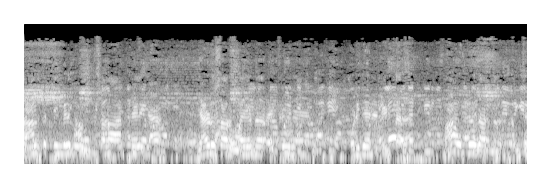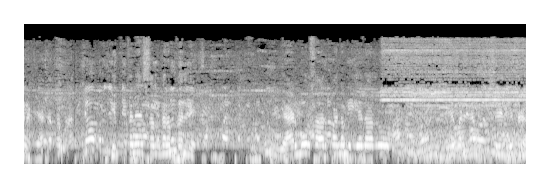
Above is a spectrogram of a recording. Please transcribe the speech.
ನಾಲ್ಕು ತಿಂಗಳಿಗೆ ಒಂದು ಸಲ ಅಂತ ಹೇಳಿ ಎರಡು ಸಾವಿರ ರೂಪಾಯಿಯಿಂದ ರೈತರಿಗೆ ಕೊಡುಗೆಯನ್ನು ನೀಡ್ತಾರೆ ಬಹಳ ಉಪಯೋಗ ಆಗ್ತದೆ ನಮ್ಮ ಜನಕ್ಕೆ. ಯಾಕಂತಂದ್ರೆ ಬಿತ್ತನೆ ಸಂದರ್ಭದಲ್ಲಿ ಎರಡು ಮೂರು ಸಾವಿರ ರೂಪಾಯಿ ನಮಗೆ ಏನಾದರೂ ಟೇಬಲ್ ವಿಷಯ ಇದ್ರೆ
